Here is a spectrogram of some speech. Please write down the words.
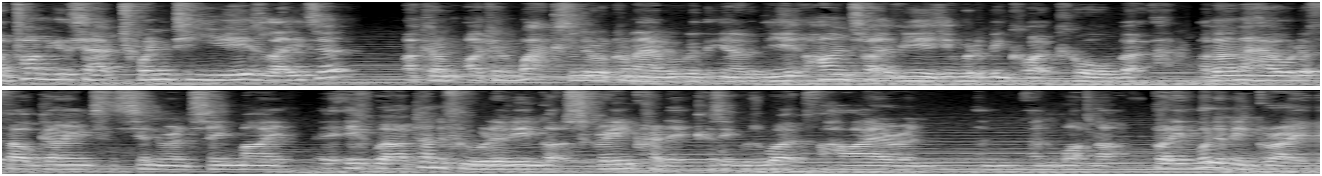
I'm finding this out 20 years later. I can I can wax lyrical now, but with you know the hindsight of years, it would have been quite cool. But I don't know how it would have felt going to the cinema and seeing my. If, well, I don't know if we would have even got screen credit because it was work for hire and, and, and whatnot. But it would have been great.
